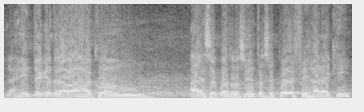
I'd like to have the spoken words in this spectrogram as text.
La gente que trabaja con AS400 se puede fijar aquí.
